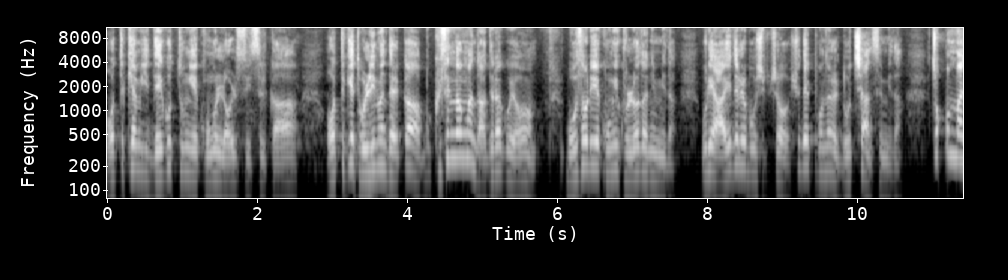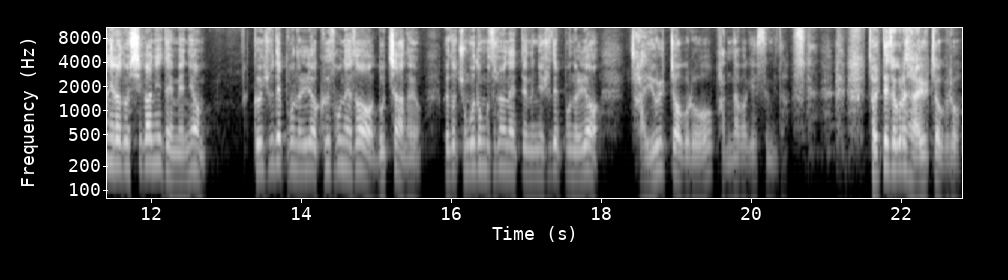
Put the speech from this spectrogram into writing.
어떻게 하면 이 내고퉁이에 공을 넣을 수 있을까? 어떻게 돌리면 될까? 뭐 그 생각만 나더라고요. 모서리에 공이 굴러다닙니다. 우리 아이들을 보십시오. 휴대폰을 놓지 않습니다. 조금만이라도 시간이 되면요. 그 휴대폰을요, 그 손에서 놓지 않아요. 그래서 중고등부 수련회 때는요, 휴대폰을요, 자율적으로 반납하게 했습니다. 절대적으로 자율적으로.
